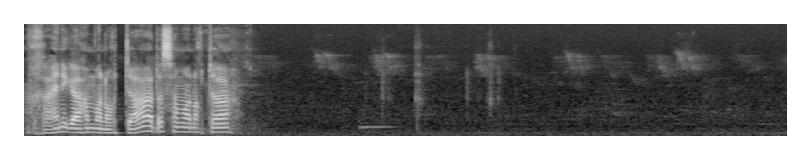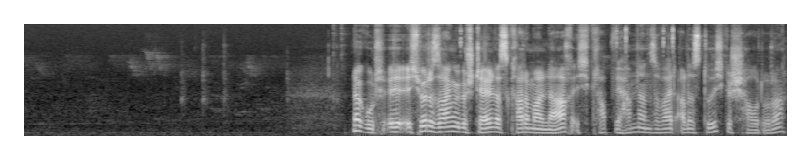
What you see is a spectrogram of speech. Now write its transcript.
Reiniger haben wir noch da, das haben wir noch da. Na gut, äh, ich würde sagen, wir bestellen das gerade mal nach. Ich glaube, wir haben dann soweit alles durchgeschaut, oder?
